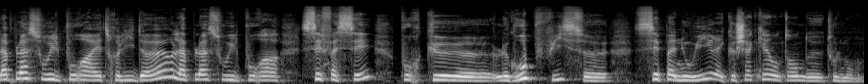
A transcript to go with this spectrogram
la place où il pourra être leader, la place où il pourra s'effacer pour que euh, le groupe puisse euh, s'épanouir et que chacun entende tout le monde.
